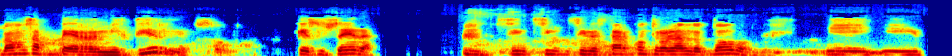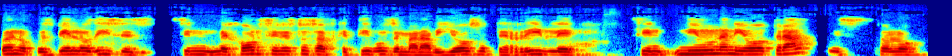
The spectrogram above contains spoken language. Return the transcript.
vamos a permitirnos que suceda sin, sin, sin estar controlando todo. Y, y, bueno, pues bien lo dices, sin, mejor sin estos adjetivos de maravilloso, terrible, sin ni una ni otra, es solo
